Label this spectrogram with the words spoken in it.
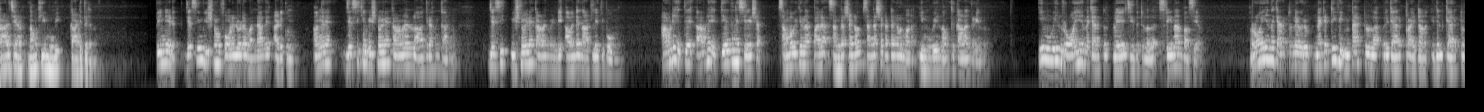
കാഴ്ചയാണ് നമുക്ക് ഈ മൂവി കാട്ടിത്തരുന്നത്. പിന്നീട് ജെസ്സിയും വിഷ്ണു ഫോണിലൂടെ വല്ലാതെ അടുക്കുന്നു. അങ്ങനെ ജെസ്സിക്ക് വിഷ്ണുവിനെ കാണാനുള്ള ആഗ്രഹം കാരണം ജെസ്സി വിഷ്ണുവിനെ കാണാൻ വേണ്ടി അവന്റെ നാട്ടിലേക്ക് പോകുന്നു. അവിടെ എത്തിയ അവിടെ എത്തിയതിന് ശേഷം സംഭവിക്കുന്ന പല സംഘർഷങ്ങളും സംഘർഷ ഘട്ടങ്ങളുമാണ് ഈ മൂവിയിൽ നമുക്ക് കാണാൻ കഴിയുന്നത്. ഈ മൂവിയിൽ റോയ് എന്ന ക്യാരക്ടർ പ്ലേ ചെയ്തിട്ടുള്ളത് ശ്രീനാഥ് ബാസിയാണ്. റോയ് എന്ന ക്യാരക്ടറിനെ ഒരു നെഗറ്റീവ് ഇമ്പാക്റ്റ് ഉള്ള ഒരു ക്യാരക്ടറായിട്ടാണ് ഇതിൽ ക്യാരക്ടർ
